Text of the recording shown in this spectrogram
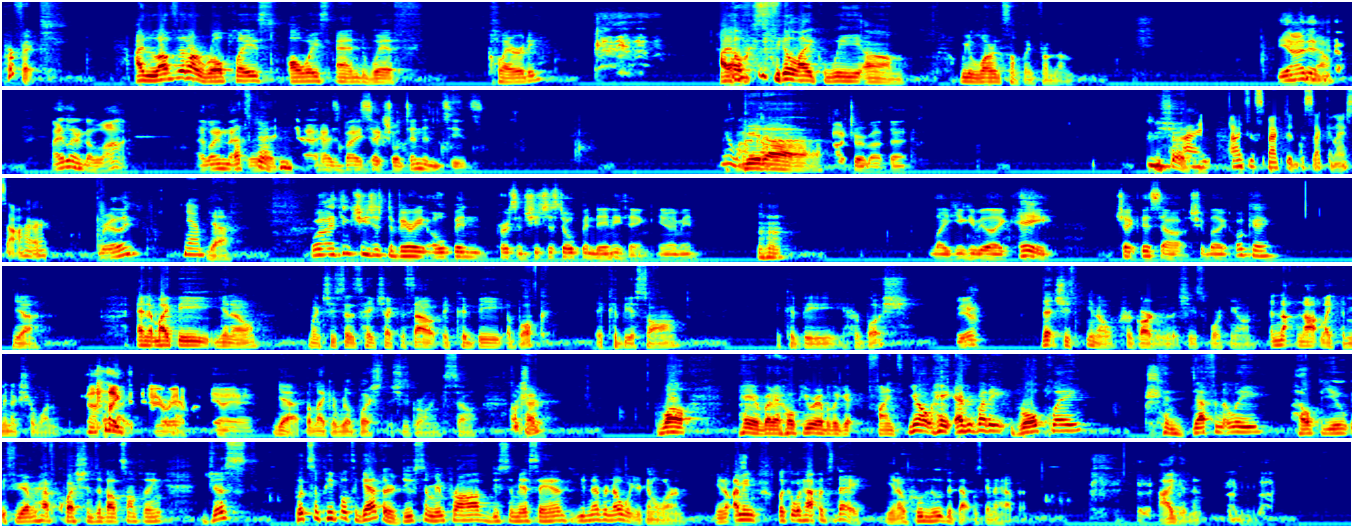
Perfect. I love that our role plays always end with clarity. I always feel like we um we learn something from them. Yeah, I You didn't. know? I learned a lot. I learned that That's good. Linda has bisexual tendencies. You're. Did uh Talk to her about that. you should. I, I suspected the second I saw her. Really? Yeah. Yeah. Well, I think she's just a very open person. She's just open to anything. You know what I mean? hmm Like you could be like, "Hey, check this out." She'd be like, "Okay." Yeah. And it might be, you know, when she says, "Hey, check this out," it could be a book, it could be a song, it could be her bush Yeah. That she's, you know, her garden that she's working on, and not not like the miniature one, Not but like the you know. Yeah, yeah. yeah, but like a real bush that she's growing. So For okay. sure. Well, hey everybody, I hope you were able to get find. You know, hey everybody, role play can definitely help you if you ever have questions about something. Just put some people together, do some improv, do some yes and. You never know what you're going to learn. You know, I mean, look at what happened today. You know, who knew that that was going to happen? I didn't.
